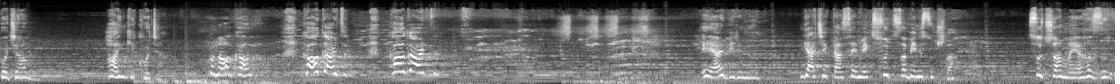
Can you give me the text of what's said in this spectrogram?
Kocam. Hangi kocam? Kunal kalk. Kalk artık. Kalk artık. Eğer birini gerçekten sevmek suçsa beni suçla. Suçlanmaya hazırım.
